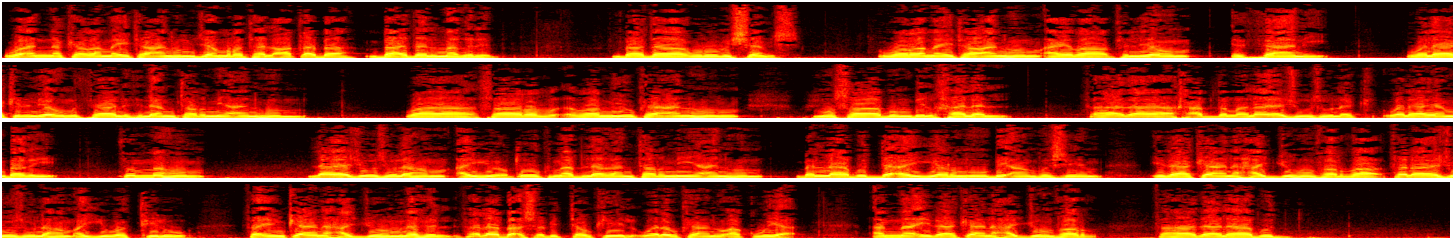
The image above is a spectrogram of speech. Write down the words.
وأنك رميت عنهم جمرة العقبة بعد المغرب بعد غروب الشمس ورميت عنهم أيضا في اليوم الثاني ولكن اليوم الثالث لم ترمي عنهم وصار رميك عنهم مصاب بالخلل. فهذا يا أخ عبد الله لا يجوز لك ولا ينبغي. ثم هم لا يجوز لهم أن يعطوك مبلغا ترمي عنهم بل لا بد أن يرموا بأنفسهم. إذا كان حجهم فرضا فلا يجوز لهم أن يوكلوا. فإن كان حجهم نفل فلا بأس بالتوكيل ولو كانوا أقوياء. أما إذا كان حجهم فرض فهذا لا بد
